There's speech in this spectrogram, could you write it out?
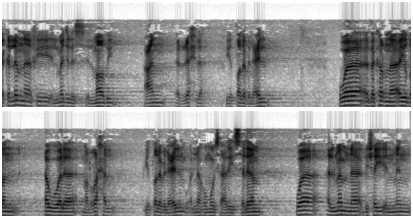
تكلمنا في المجلس الماضي عن الرحلة في طلب العلم وذكرنا أيضا أول من رحل في طلب العلم وأنه موسى عليه السلام وألممنا بشيء من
